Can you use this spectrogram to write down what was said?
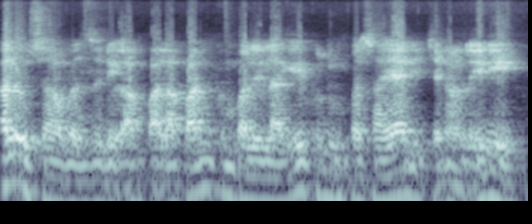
Halo sahabat zodiak 48 kembali lagi berjumpa saya di channel ini.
